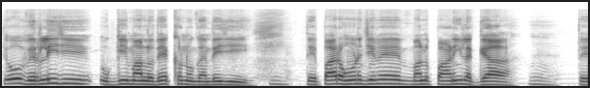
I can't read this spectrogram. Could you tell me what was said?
ਤੇ ਉਹ ਵਿਰਲੀ ਜੀ ਉੱਗੀ ਮੰਨ ਲਓ ਦੇਖਣ ਨੂੰ ਗੰਦੀ ਜੀ। ਤੇ ਪਰ ਹੁਣ ਜਿਵੇਂ ਮੰਨ ਲਓ ਪਾਣੀ ਲੱਗਿਆ ਤੇ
